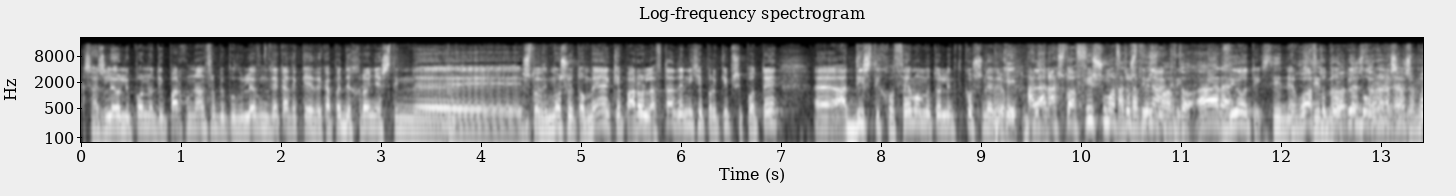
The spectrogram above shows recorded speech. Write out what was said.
Σας λέω λοιπόν ότι υπάρχουν άνθρωποι που δουλεύουν 10 και 15 χρόνια στην, ε, στο δημόσιο τομέα και παρόλα αυτά δεν είχε προκύψει ποτέ ε, αντίστοιχο θέμα με το ελεγκτικό συνέδριο. Αλλά ας το αφήσουμε αυτό στην άκρη. Άρα, διότι στην, εγώ αυτό το οποίο μπορώ να σας πω,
